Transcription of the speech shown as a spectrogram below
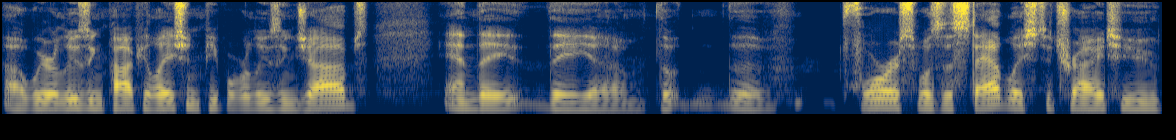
Uh, we were losing population. People were losing jobs, and they they uh, the the forest was established to try to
